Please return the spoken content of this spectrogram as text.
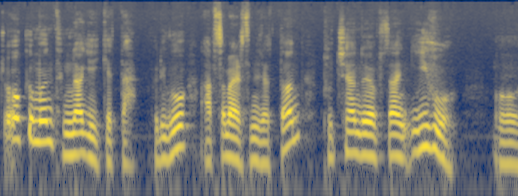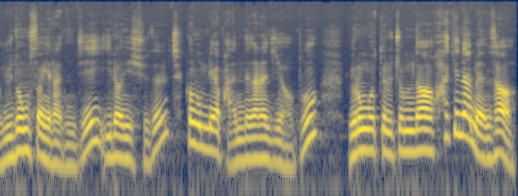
조금은 등락이 있겠다. 그리고 앞서 말씀드렸던 부채 한도 협상 이후 어, 유동성이라든지 이런 이슈들, 채권 금리가 반등하는지 여부 이런 것들을 좀 더 확인하면서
